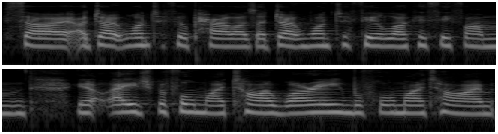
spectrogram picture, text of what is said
So I don't want to feel paralyzed. I don't want to feel like as if I'm, you know, aged before my time, worrying before my time time.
